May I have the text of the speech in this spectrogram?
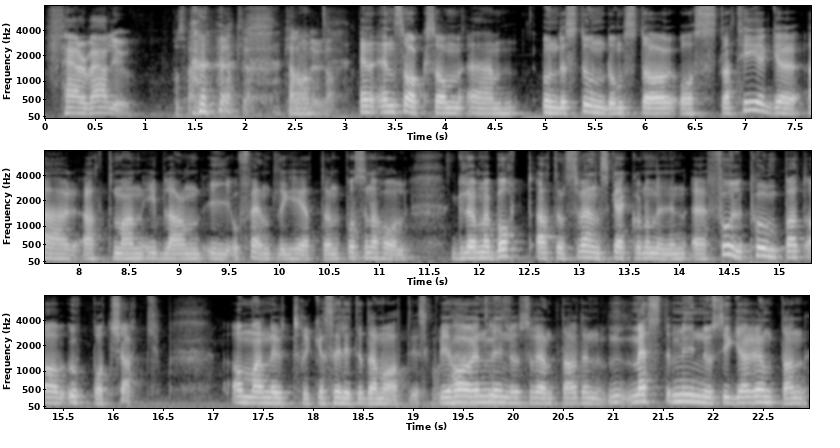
fair value på Sverige egentligen? Kallar man det idag. En, en sak som um, understundom stör oss strateger är att man ibland i offentligheten på sina håll glömmer bort att den svenska ekonomin är fullpumpat av uppåttjack. Om man uttrycker sig lite dramatiskt. Vi har en minusränta, den mest minusiga räntan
